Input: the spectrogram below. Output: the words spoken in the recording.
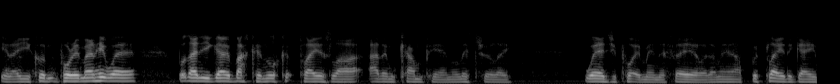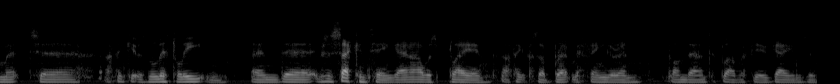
You know, you couldn't put him anywhere. But then you go back and look at players like Adam Campion, literally where'd you put him in the field? I mean, I, we played a game at, uh, I think it was Little Eaton, and uh, it was a second team game. I was playing, I think, because I broke my finger and gone down to have a few games. And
